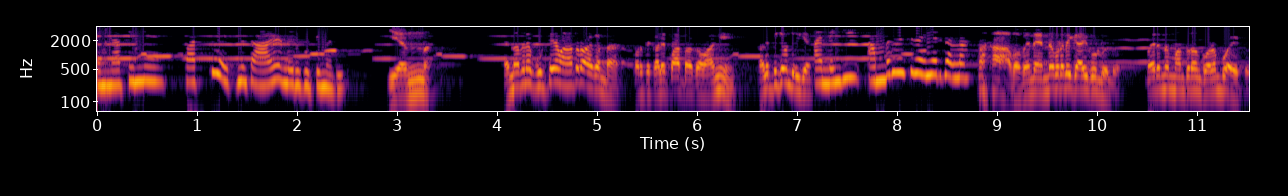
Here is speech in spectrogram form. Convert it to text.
എന്നാ പിന്നെ പത്ത് വയസ്സിന് താഴെയുള്ള ഒരു കുട്ടി മതി. എന്ന്. എന്നാ പിന്നെ കുട്ടിയെ മാത്രമാക്കണ്ട കുറച്ച് കളിപ്പാട്ടമൊക്കെ വാങ്ങി കളിപ്പിച്ചോണ്ടിരിക്കാം. അല്ലെങ്കിൽ അമ്പത് വയസ്സ് കഴിഞ്ഞിട്ടല്ല അപ്പൊ പിന്നെ എന്റെ പിറകേക്ക് ആയിക്കൊള്ളുമല്ലോ. മരുന്നും മന്ത്രം കുഴമ്പമായിട്ട്.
